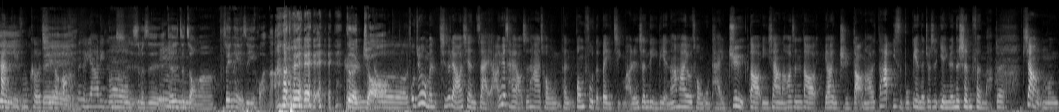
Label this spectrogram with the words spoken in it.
看皮肤科吃对。哦，哦那个压力真的嗯，是是不是？嗯。就是这种啊，所以那也是一环啦，对，各种。我觉得我们其实聊到现在啊，因为柴老师他从很丰富的背景嘛，人生历练，然后他又从舞台剧到影像，然后甚至到表演指导，然后他一直不变的就是演员的身份嘛。对，像我们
